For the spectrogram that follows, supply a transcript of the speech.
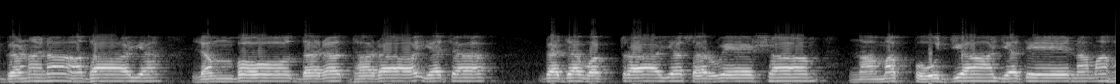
गणनाधाय लम्बोदरधराय च गजवक्त्राय सर्वेषां नमः पूज्याय ते नमः।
